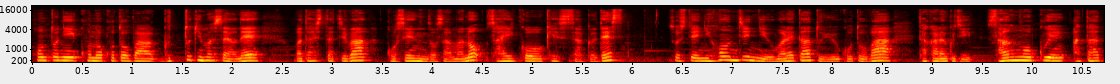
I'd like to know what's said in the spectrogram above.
本当にこの言葉グッときましたよね。私たちはご先祖様の最高傑作です。そして日本人に生まれたということは宝くじ3億円当たっ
